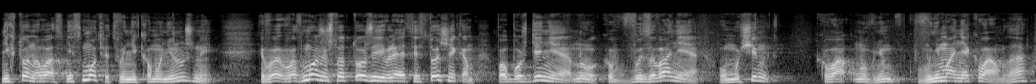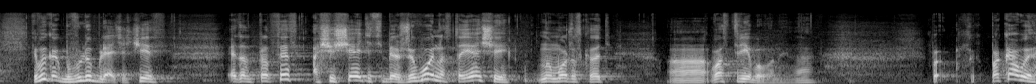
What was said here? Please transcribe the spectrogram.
никто на вас не смотрит, вы никому не нужны. И, возможно, что тоже является источником побуждения, ну, вызывания у мужчин к вам, ну, внимания к вам, да, и вы как бы влюбляетесь через этот процесс ощущаете себя живой, настоящий, ну, можно сказать, а, востребованный. Да? Пока вы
